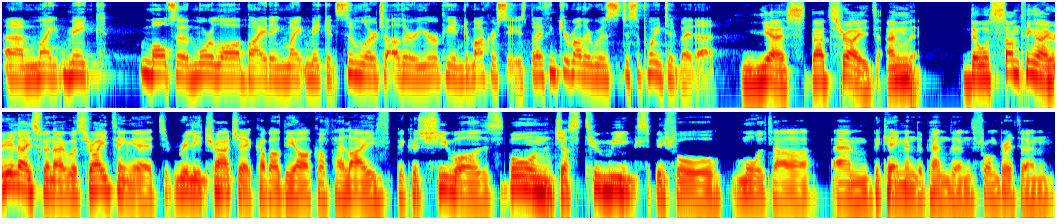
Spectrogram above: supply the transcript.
um, might make Malta more law abiding, might make it similar to other European democracies. But I think your mother was disappointed by that. Yes, that's right. And there was something I realized when I was writing it really tragic about the arc of her life because she was born just two weeks before Malta um, became independent from Britain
